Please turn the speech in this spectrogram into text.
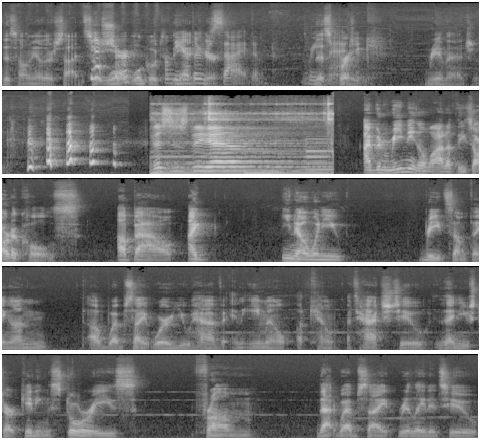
this on the other side. So yeah, we'll, sure. we'll go to on the, the, end other here. side of This break, reimagined. This is the end. I've been reading a lot of these articles about I you know when you read something on a website where you have an email account attached to, then you start getting stories from that website related to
